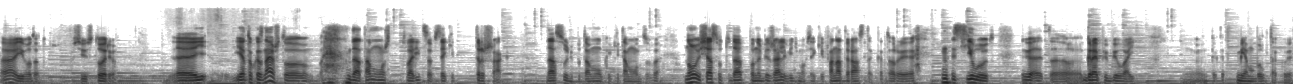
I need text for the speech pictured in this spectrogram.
да, и вот эту всю историю. Э, я только знаю, что, да, там может твориться всякий трешак, да, судя по тому, какие там отзывы. Ну, сейчас вот туда понабежали, видимо, всякие фанаты Раста, которые насилуют э, это, грабь убивай. Как этот мем был такой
